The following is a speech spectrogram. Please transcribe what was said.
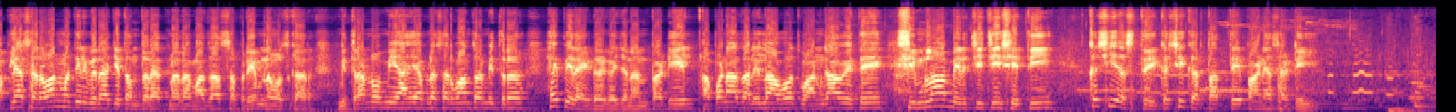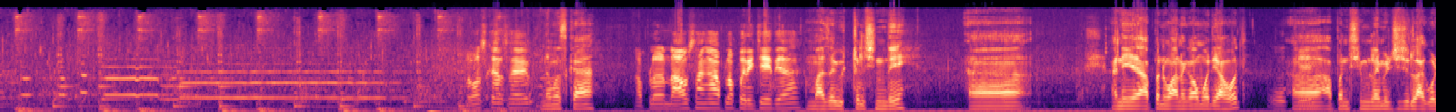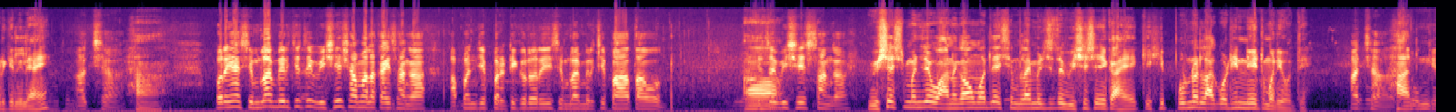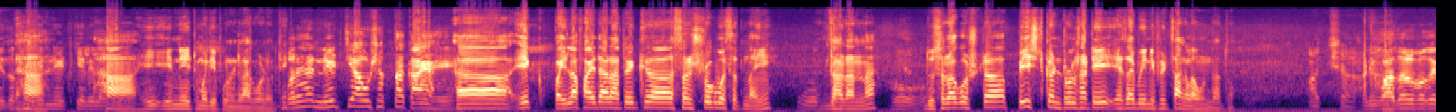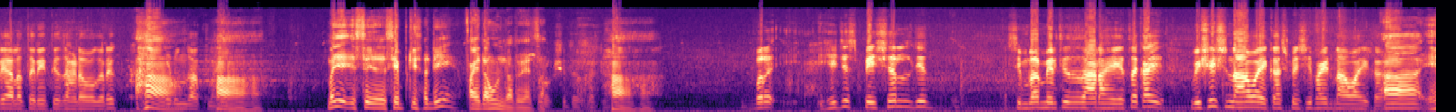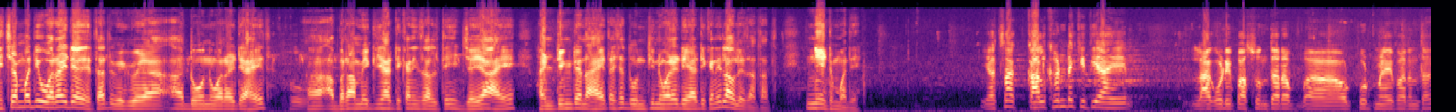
आपल्या सर्वांमधील विराजित अंतरात्म्याला माझा सप्रेम नमस्कार. मित्रांनो मी आहे आपल्या सर्वांचा मित्र हॅपी रायडर गजानन पाटील. आपण आज आलेलो आहोत वाणगाव येथे. शिमला मिरचीची शेती कशी असते कशी करतात ते पाहण्यासाठी? नमस्कार साहेब. नमस्कार. आपलं नाव सांगा आपला परिचय द्या. माझं विठ्ठल शिंदे. अ, आणि आपण वाणगावमध्ये आहोत. अ, आपण शिमला मिरचीची लागवड केलेली आहे. अच्छा. हां. बरं ह्या शिमला मिरचीचे विशेष आम्हाला काय सांगा. आपण जे पर्टिक्युलर ही शिमला मिरची पाहत आहोत त्याचं विशेष सांगा. विशेष म्हणजे वाणगावमधल्या शिमला मिरचीचं विशेष एक आहे की ही पूर्ण लागवड ही नेटमध्ये होते. अच्छा. हां ओके, जसं हां. हे नेट केलेलं आहे. हां ही ही नेटमध्ये पूर्ण लागवड होते. बरं ह्या नेटची आवश्यकता काय आहे? अ, एक पहिला फायदा राहतो एक सनस्ट्रोक बसत नाही. झाडांना. हो. दुसरा गोष्ट पेस्ट कंट्रोलसाठी याचा बेनिफिट चांगला होऊन जातो. अच्छा. आणि वादळ वगैरे आलं तरी ते झाडं वगैरे हां. पडून जात हां नाही. हां हां म्हणजे से सेफ्टीसाठी फायदा होऊन जातो याचा. सुरक्षिततेसाठी. हां हां. बरं हे जे स्पेशल जे शिमला मिरचीचं झाड आहे याचं काय विशेष नाव आहे का? स्पेसिफाईड नाव आहे का? आ, ह्याच्यामध्ये व्हरायटी येतात वेगवेगळ्या आ, दोन व्हरायटी आहेत. हो. आ, अब्राम एक ह्या ठिकाणी चालते जया आहे हंटिंग्टन आहे अशा दोन तीन व्हरायटी ह्या ठिकाणी लावले जातात नेटमध्ये. याचा कालखंड किती आहे? लागवडीपासून तर आउटपुट मिळेपर्यंत?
